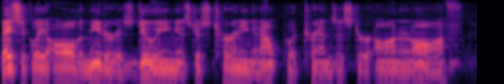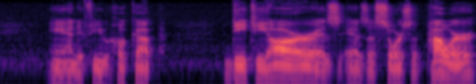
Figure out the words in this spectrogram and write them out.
basically all the meter is doing is just turning an output transistor on and off. And if you hook up DTR as, as a source of power,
